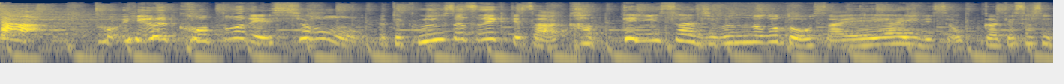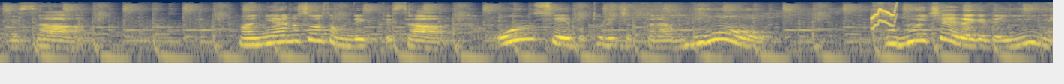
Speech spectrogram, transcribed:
たということでしょう。だって空撮できてさ勝手にさ自分のことをさ AI でさ追っかけさせてさマニュアル操作もできてさ音声も取れちゃったらもうこの1台だけでいいね。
